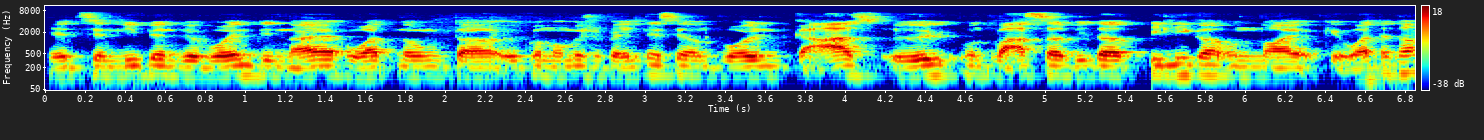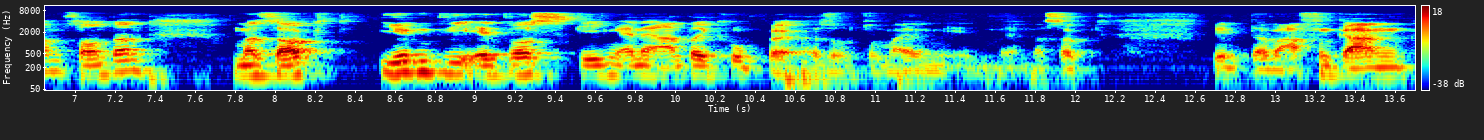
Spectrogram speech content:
jetzt in Libyen, wir wollen die neue Ordnung der ökonomischen Verhältnisse und wollen Gas, Öl und Wasser wieder billiger und neu geordnet haben, sondern man sagt irgendwie etwas gegen eine andere Gruppe. Also zum Beispiel, man sagt, der Waffengang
